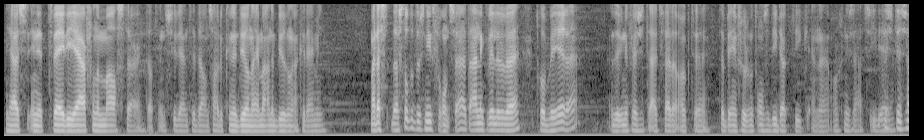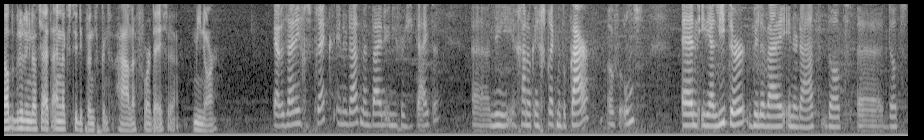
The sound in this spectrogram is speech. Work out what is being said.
juist in het tweede jaar van de master, dat hun studenten dan zouden kunnen deelnemen aan de Bildung Academie. Maar daar, daar stopt het dus niet voor ons. Hè. Uiteindelijk willen we proberen de universiteit verder ook te, te beïnvloeden met onze didactiek en uh, organisatie-ideeën. Dus het is wel de bedoeling dat je uiteindelijk studiepunten kunt halen voor deze minor? Ja, we zijn in gesprek inderdaad met beide universiteiten. Uh, die gaan ook in gesprek met elkaar over ons. En idealiter willen wij inderdaad dat, uh, dat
